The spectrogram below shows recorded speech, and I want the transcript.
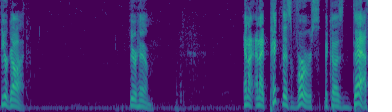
Fear God. Fear Him. And I, and I picked this verse because death,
